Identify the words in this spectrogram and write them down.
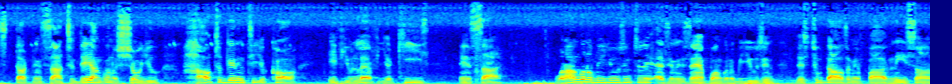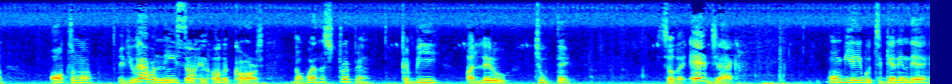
stuck inside. Today I'm going to show you how to get into your car if you left your keys inside. What I'm going to be using today as an example, I'm going to be using this 2005 Nissan Altima. If you have a Nissan in other cars, the weather stripping could be a little too thick. So the air jack won't be able to get in there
